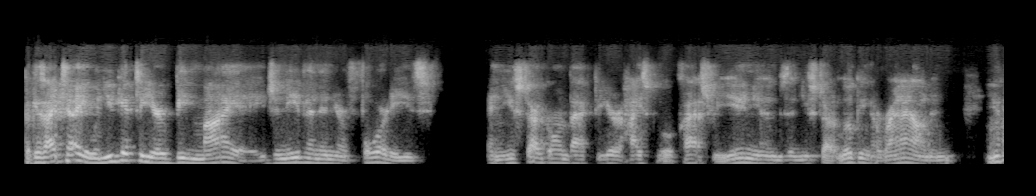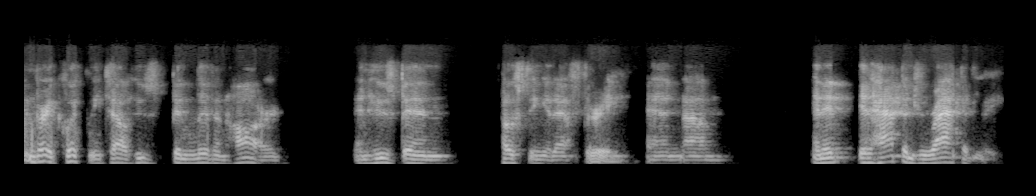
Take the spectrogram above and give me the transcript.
because i tell you when you get to your be my age and even in your 40s and you start going back to your high school class reunions and you start looking around and you can very quickly tell who's been living hard and who's been posting at f3 and um, and it it happens rapidly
